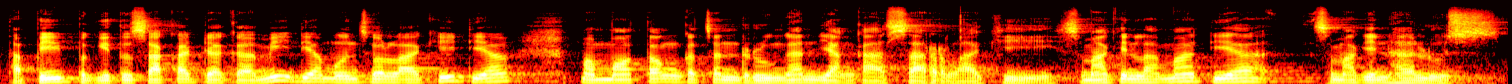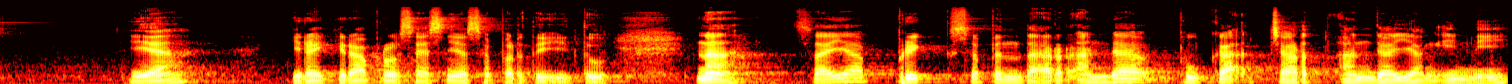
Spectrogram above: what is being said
Tapi begitu sakadagami dia muncul lagi, dia memotong kecenderungan yang kasar lagi. Semakin lama dia semakin halus. Ya, kira-kira prosesnya seperti itu. Nah, saya break sebentar. Anda buka chart Anda yang ini.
